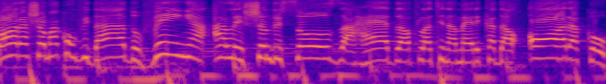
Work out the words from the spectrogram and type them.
Bora chamar convidado. Venha Alexandre Souza, Head of Latinoamérica da Oracle.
